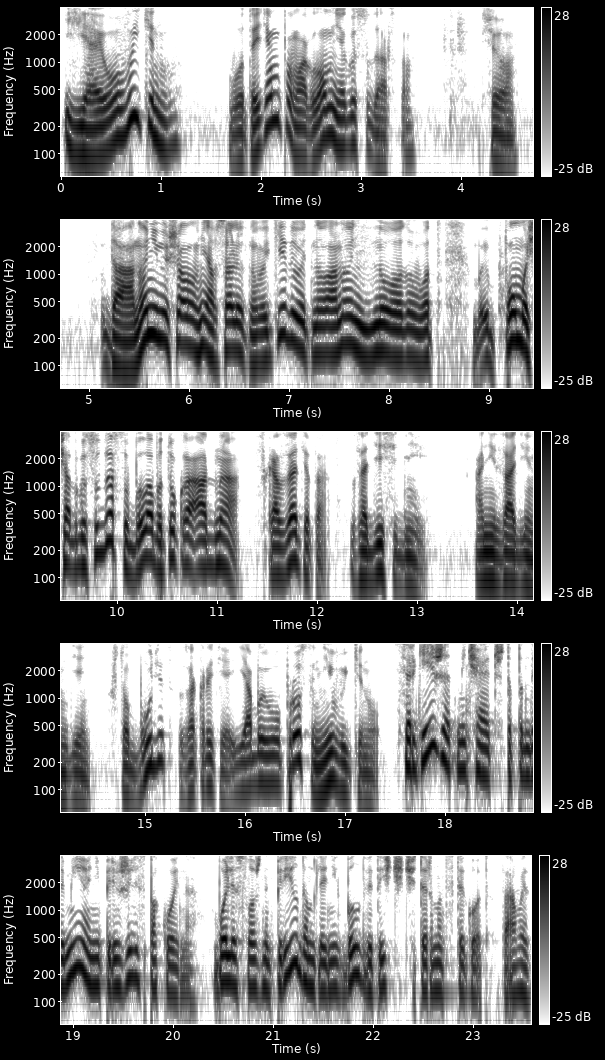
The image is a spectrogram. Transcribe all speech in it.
И я его выкинул. Вот этим помогло мне государство. Все. Да, оно не мешало мне абсолютно выкидывать, но оно, ну, вот, помощь от государства была бы только одна. Сказать это за 10 дней, а не за один день что будет закрытие. Я бы его просто не выкинул. Сергей же отмечает, что пандемию они пережили спокойно. Более сложным периодом для них был 2014 год. Самый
